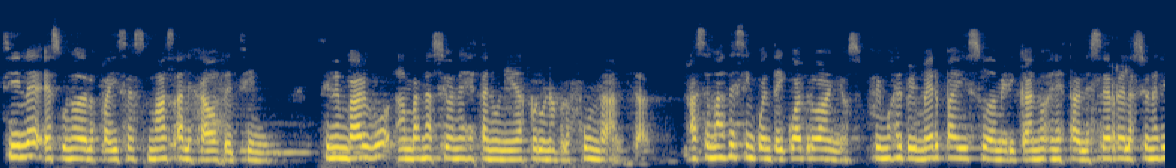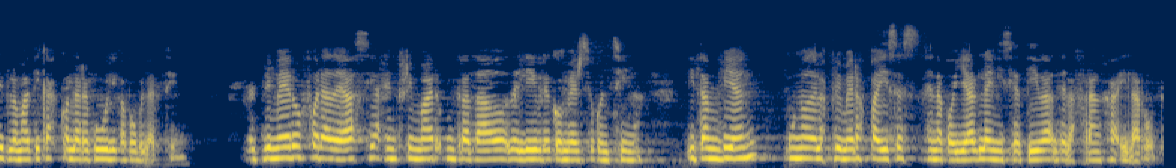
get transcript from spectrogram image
Chile es uno de los países más alejados de China. Sin embargo, ambas naciones están unidas por una profunda amistad. Hace más de 54 años fuimos el primer país sudamericano en establecer relaciones diplomáticas con la República Popular China. El primero fuera de Asia en firmar un tratado de libre comercio con China y también uno de los primeros países en apoyar la iniciativa de la franja y la ruta.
